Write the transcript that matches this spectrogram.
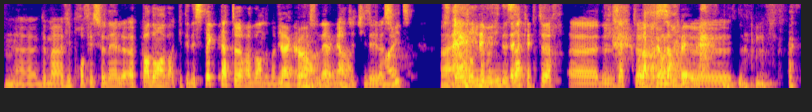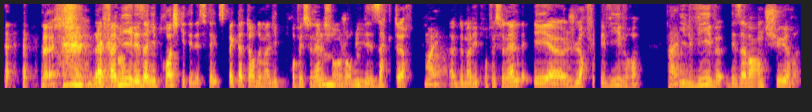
hmm. euh, de ma vie professionnelle, euh, pardon, qui étaient des spectateurs avant de ma vie professionnelle. Merde, j'ai utilisé la suite. Ouais. sont aujourd'hui devenus des acteurs, des acteurs De... la famille et les amis proches qui étaient des spectateurs de ma vie professionnelle sont hmm. aujourd'hui des acteurs de ma vie professionnelle et je leur fais vivre ils vivent des aventures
